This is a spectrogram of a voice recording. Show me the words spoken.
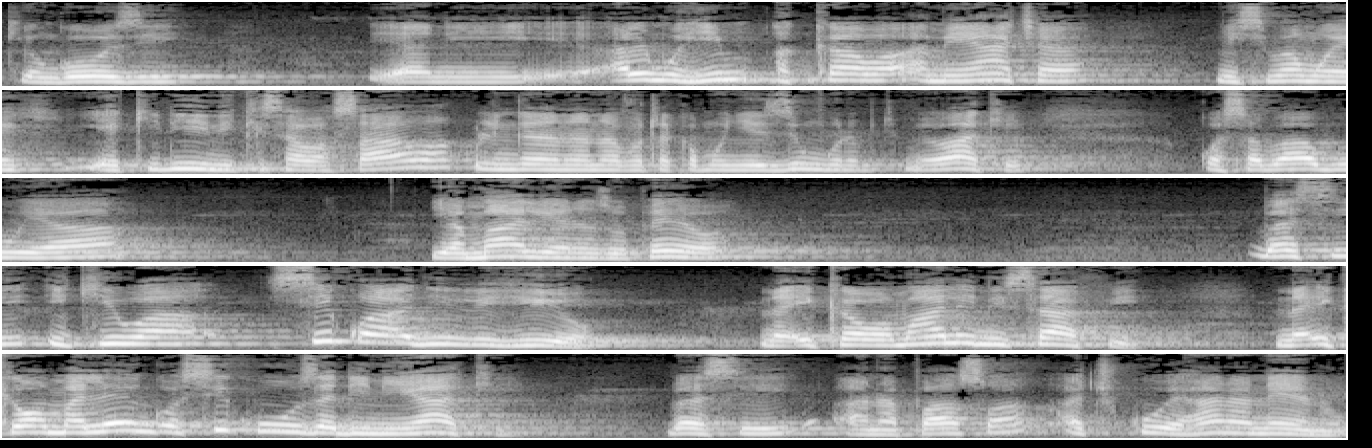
kiongozi. Yani almuhim akawa ameacha misimamo ya, ya kidini kisawasawa kulingana na anavyotaka Mwenyezi Mungu na mtume wake kwa sababu ya ya mali anazopewa. Basi ikiwa si kwa ajili hiyo na ikawa mali ni safi na ikawa malengo si kuuza dini yake basi anapaswa achukue. Hana neno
